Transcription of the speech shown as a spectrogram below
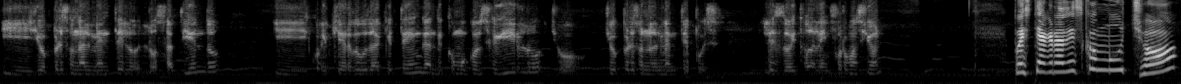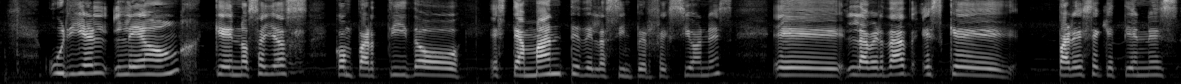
y yo personalmente los atiendo. Y cualquier duda que tengan de cómo conseguirlo, yo, yo personalmente pues les doy toda la información. Pues te agradezco mucho, Uriel León, que nos hayas compartido este amante de las imperfecciones. Eh, la verdad es que parece que tienes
